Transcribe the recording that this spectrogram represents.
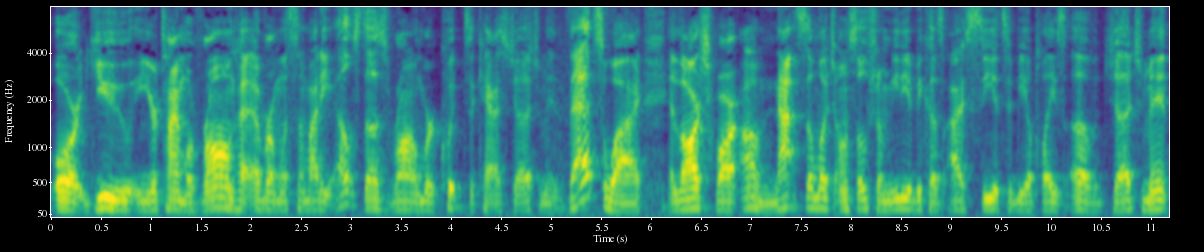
or you in your time of wrong. However, when somebody else does wrong, we're quick to cast judgment. That's why, in large part, I'm not so much on social media because I see it to be a place of judgment,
